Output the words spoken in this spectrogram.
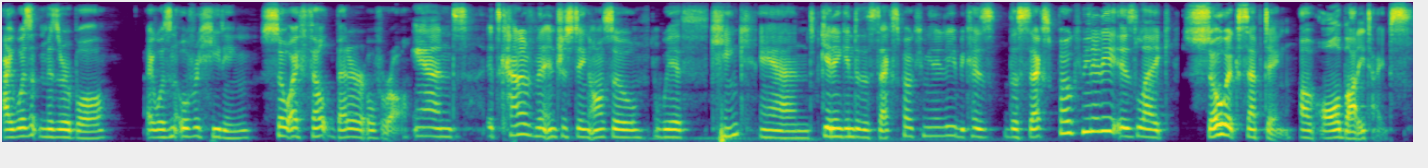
I wasn't miserable I wasn't overheating, so I felt better overall. And it's kind of been interesting also with kink and getting into the sexpo community because the sexpo community is like so accepting of all body types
